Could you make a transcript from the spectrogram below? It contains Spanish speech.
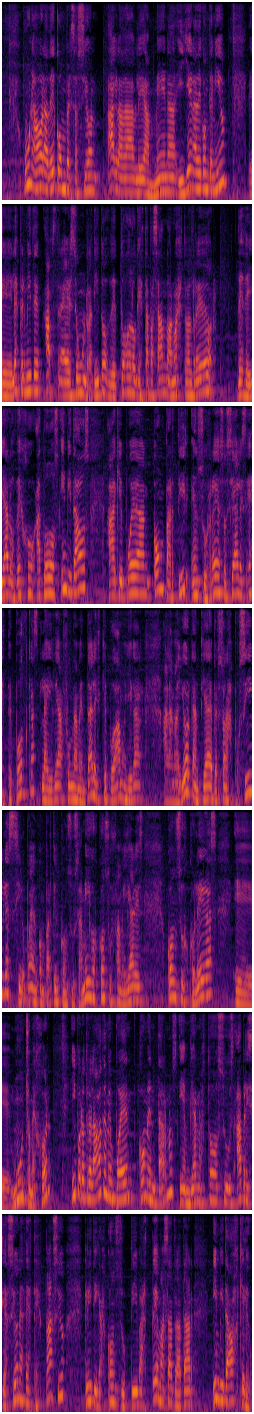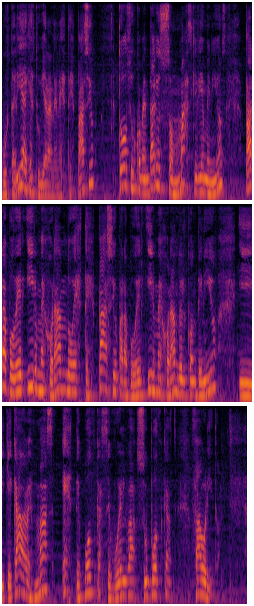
Una hora de conversación agradable, amena y llena de contenido eh, les permite abstraerse un ratito de todo lo que está pasando a nuestro alrededor. Desde ya los dejo a todos invitados a que puedan compartir en sus redes sociales este podcast. La idea fundamental es que podamos llegar a la mayor cantidad de personas posibles. Si lo pueden compartir con sus amigos, con sus familiares, con sus colegas, eh, mucho mejor. Y por otro lado también pueden comentarnos y enviarnos todas sus apreciaciones de este espacio, críticas constructivas, temas a tratar, invitados que les gustaría que estuvieran en este espacio. Todos sus comentarios son más que bienvenidos para poder ir mejorando este espacio, para poder ir mejorando el contenido y que cada vez más este podcast se vuelva su podcast favorito.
